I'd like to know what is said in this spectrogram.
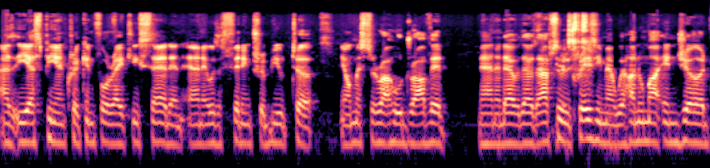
as ESPN Cricinfo rightly said, and, and it was a fitting tribute to you know Mr. Rahul Dravid man, and that, that was absolutely yes. crazy, man. With Hanuma injured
